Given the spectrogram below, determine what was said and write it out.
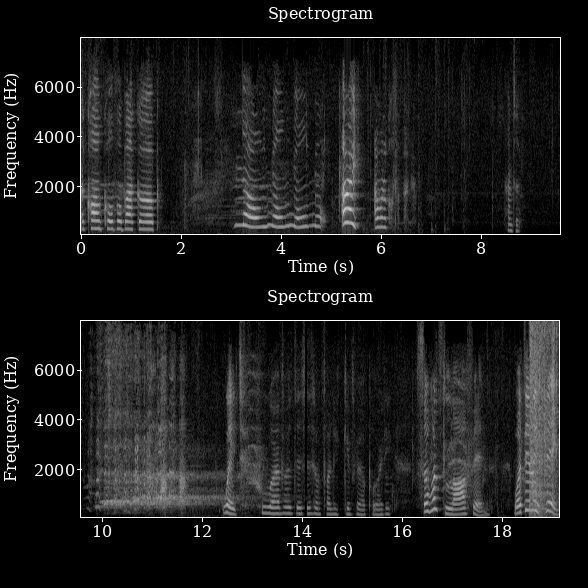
I can't call for backup. No, no, no, no. Alright, I want to call for backup. Hands. Wait, whoever this isn't funny, give it up already. Someone's laughing. What do they think?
